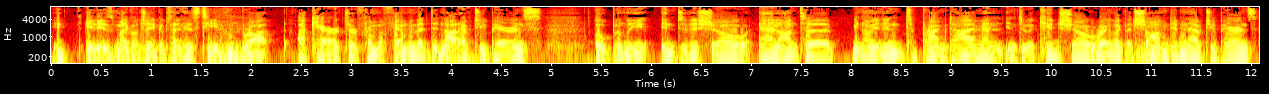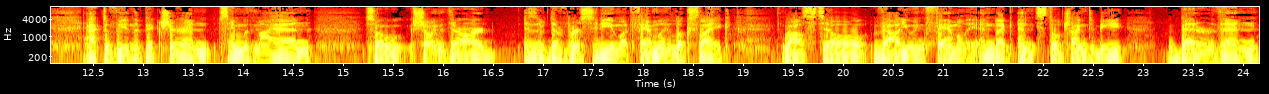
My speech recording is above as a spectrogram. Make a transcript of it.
it, it is Michael Jacobs and his team who brought a character from a family that did not have two parents openly into the show and onto you know in, into prime time and into a kids show, right? Like that mm-hmm. Sean didn't have two parents actively in the picture, and same with Maya, and so showing that there are is a diversity in what family looks like while still valuing family and like and still trying to be better than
